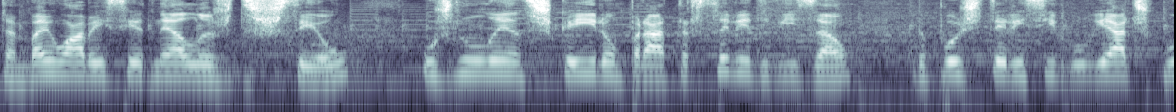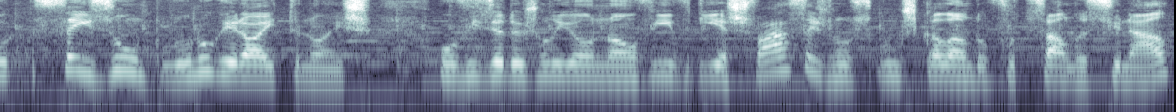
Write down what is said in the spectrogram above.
também o ABC de Nelas desceu. Os nolenses caíram para a terceira divisão depois de terem sido goleados por 6-1 pelo Nogueiró Tenões. O Viseu 2001 não vive dias fáceis no segundo escalão do futsal nacional.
